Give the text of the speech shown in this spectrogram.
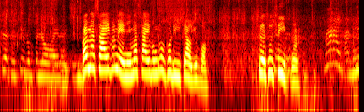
เสื้อชูชีพลงไปลอยเลยจริงไปมาใส่ไปแม่นี่มาใส่เบางดูพอดีเจ้าอยู่บ่เสื้อชูชีพนะอันนี้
